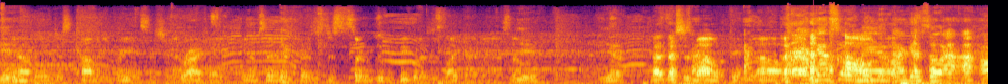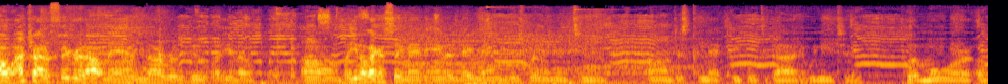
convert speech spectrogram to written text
Yeah. you know what I mean, just common agreements and shit. Right. you know what I'm saying? There's, there's just a certain group of people that's just like that, man. So Yeah. Yeah. that, that's just my own opinion. I, don't- I guess so, I man. I guess so. I, I I I try to figure it out, man. You know, I really do. But you know, um, but you know, like I say, man. At the end of the day, man, we just really need to um, just connect people to God, and we need to put more of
